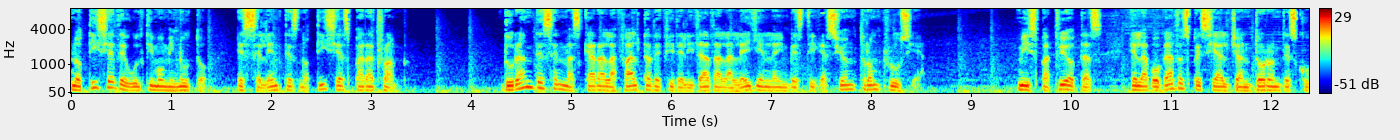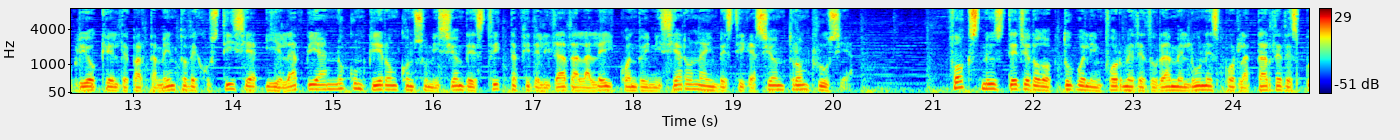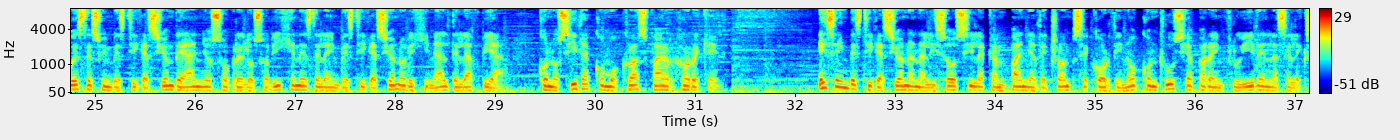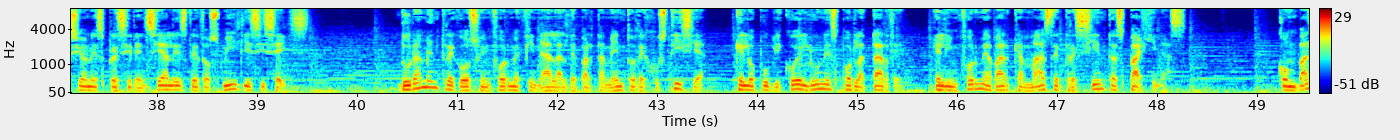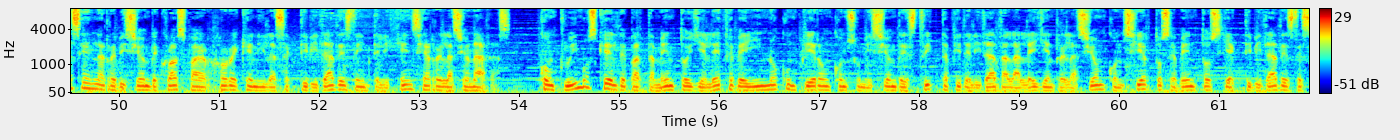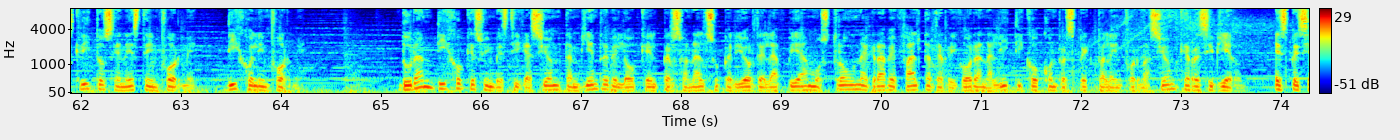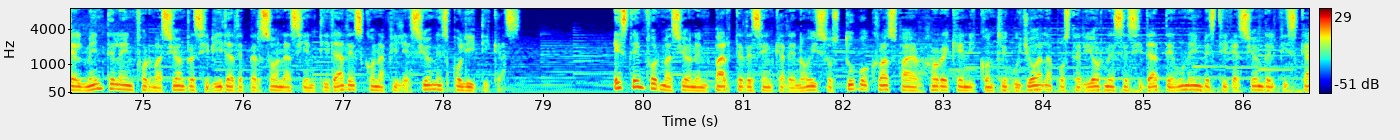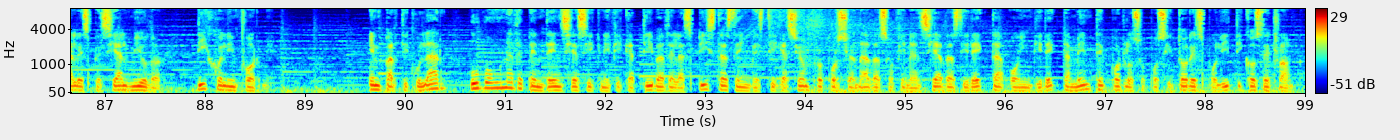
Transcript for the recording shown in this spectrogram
Noticia de último minuto, excelentes noticias para Trump. Durán desenmascara la falta de fidelidad a la ley en la investigación Trump-Rusia. Mis patriotas, el abogado especial John Doron descubrió que el Departamento de Justicia y el FBI no cumplieron con su misión de estricta fidelidad a la ley cuando iniciaron la investigación Trump-Rusia. Fox News Digital obtuvo el informe de Durham el lunes por la tarde después de su investigación de años sobre los orígenes de la investigación original del FBI, conocida como Crossfire Hurricane. Esa investigación analizó si la campaña de Trump se coordinó con Rusia para influir en las elecciones presidenciales de 2016. Durham entregó su informe final al Departamento de Justicia, que lo publicó el lunes por la tarde. El informe abarca más de 300 páginas. Con base en la revisión de Crossfire Hurricane y las actividades de inteligencia relacionadas, concluimos que el departamento y el FBI no cumplieron con su misión de estricta fidelidad a la ley en relación con ciertos eventos y actividades descritos en este informe, dijo el informe. Durán dijo que su investigación también reveló que el personal superior del FBI mostró una grave falta de rigor analítico con respecto a la información que recibieron, especialmente la información recibida de personas y entidades con afiliaciones políticas. Esta información en parte desencadenó y sostuvo Crossfire Hurricane y contribuyó a la posterior necesidad de una investigación del fiscal especial Mueller, dijo el informe. En particular, hubo una dependencia significativa de las pistas de investigación proporcionadas o financiadas directa o indirectamente por los opositores políticos de Trump.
